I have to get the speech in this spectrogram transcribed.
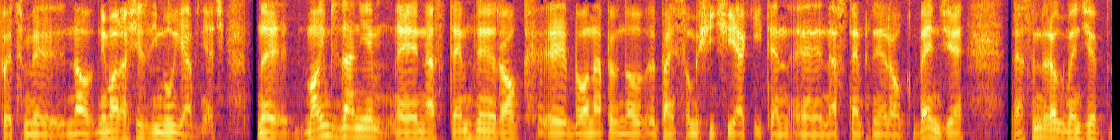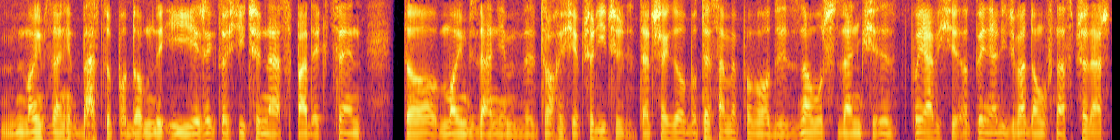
powiedzmy, no nie można się z nimi ujawniać. Moim zdaniem następny rok, bo na pewno Państwo myślicie, jaki ten następny rok będzie. Następny rok będzie moim zdaniem bardzo podobny i jeżeli ktoś liczy na spadek cen, to moim zdaniem e, trochę się przeliczy. Dlaczego? Bo te same powody. Znowuż zanim się pojawi się odpowiednia liczba domów na sprzedaż,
